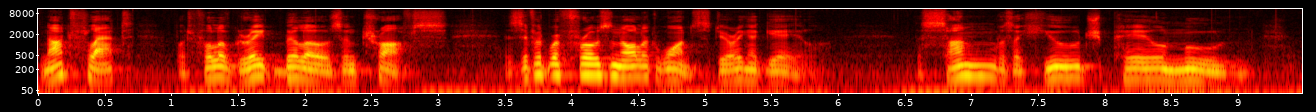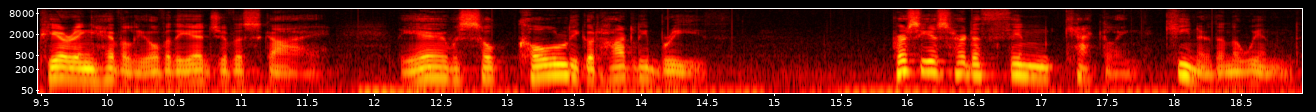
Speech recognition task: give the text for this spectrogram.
not flat, but full of great billows and troughs, as if it were frozen all at once during a gale. The sun was a huge pale moon, peering heavily over the edge of the sky the air was so cold he could hardly breathe. Perseus heard a thin cackling, keener than the wind.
